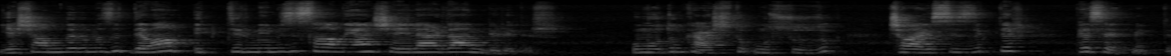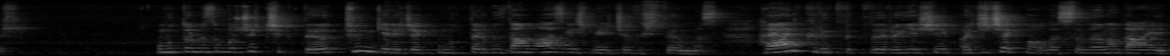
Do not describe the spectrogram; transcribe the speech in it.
yaşamlarımızı devam ettirmemizi sağlayan şeylerden biridir. Umudun karşıtı umutsuzluk, çaresizliktir, pes etmektir. Umutlarımızın boşa çıktığı, tüm gelecek umutlarımızdan vazgeçmeye çalıştığımız, hayal kırıklıkları yaşayıp acı çekme olasılığına dahi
